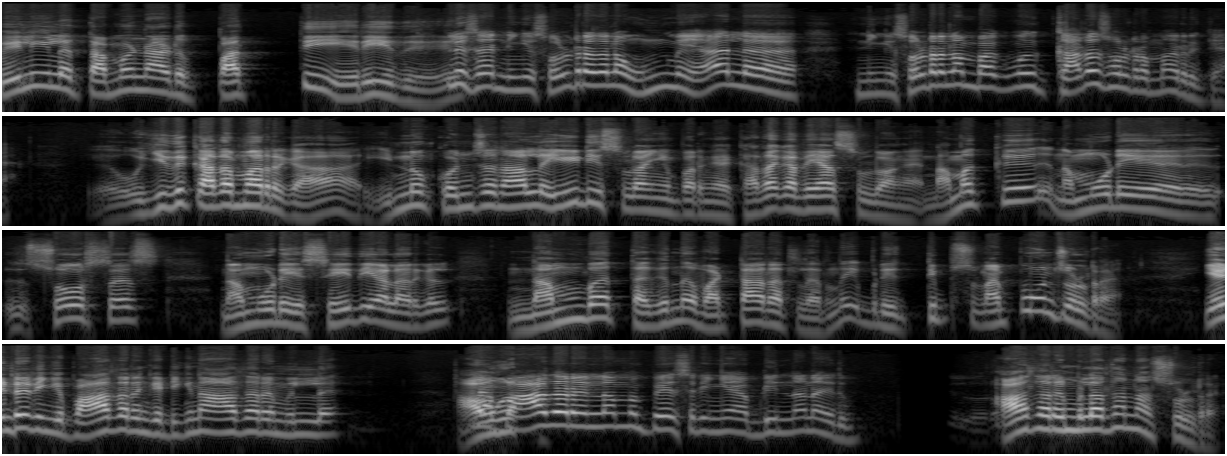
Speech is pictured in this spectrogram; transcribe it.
வெளியில் தமிழ்நாடு பத்தி எரியுது. இல்லை சார் நீங்கள் சொல்கிறதெல்லாம் உண்மையா? இல்லை நீங்கள் சொல்கிறதெல்லாம் பார்க்கும்போது கதை சொல்கிற மாதிரி இருக்கேன் இது கதை மாதிரி இருக்கா? இன்னும் கொஞ்ச நாள்ல ஈடி சொல்லுவாங்க பாருங்க. கதை கதையா சொல்லுவாங்க. நமக்கு நம்முடைய சோர்சஸ் நம்முடைய செய்தியாளர்கள் நம்ப தகுந்த வட்டாரத்துல இருந்து இப்படி டிப்ஸ் நான் இப்பவும் சொல்றேன். ஏன்டா நீங்க இப்போ ஆதாரம் கேட்டிங்கன்னா ஆதாரம் இல்லை. அவங்க ஆதாரம் இல்லாமல் பேசுகிறீங்க அப்படின்னு தான் நான் இது ஆதாரம் இல்லாத நான் சொல்றேன்.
